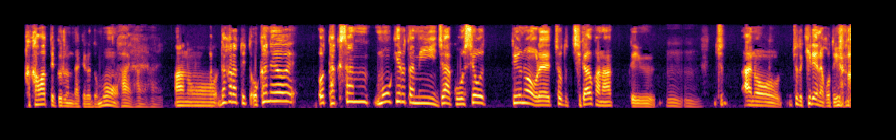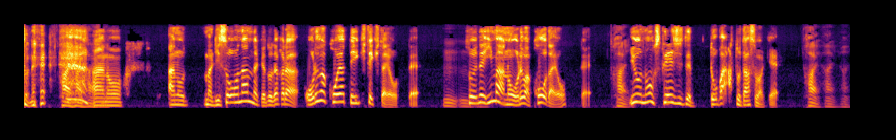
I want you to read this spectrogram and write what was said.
関わってくるんだけれどうんも、はいはいはい。あのーだからといってお金ををたくさん儲けるために、じゃあこうしようっていうのは俺、ちょっと違うかなっていう、うんうん。ちょあのーちょっと綺麗なこと言うとね、はいはいはい。あ、の、あの、まあ、理想なんだけど、だから、俺はこうやって生きてきたよって。うんうん、それで、今の俺はこうだよってはいい。うのをステージでドバーッと出すわけ。はいはいはい。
